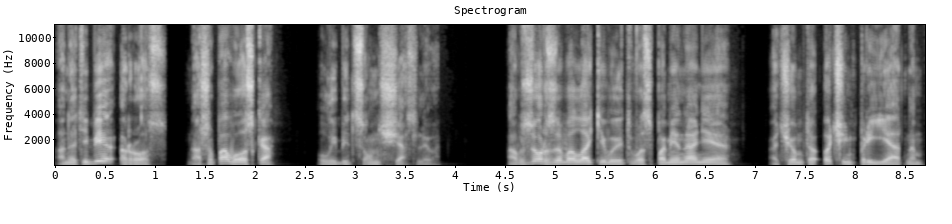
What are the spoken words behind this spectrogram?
А на тебе, Рос, наша повозка. Улыбится он счастливо. Обзор заволакивает воспоминания о чем-то очень приятном.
